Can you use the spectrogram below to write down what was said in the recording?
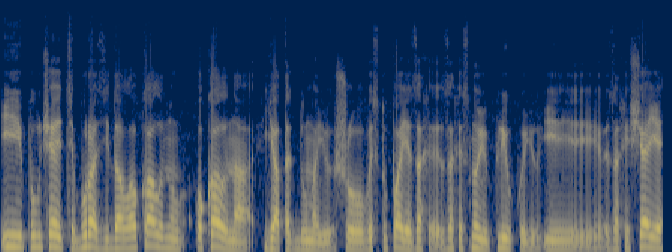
І виходить, бура з'їдала окалину. Окалина, я так думаю, що виступає захисною плівкою і захищає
